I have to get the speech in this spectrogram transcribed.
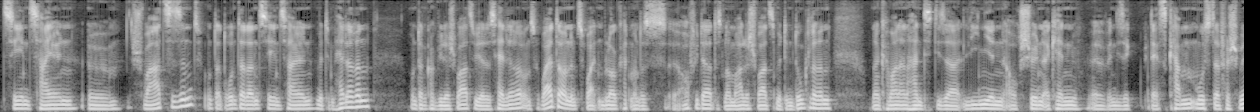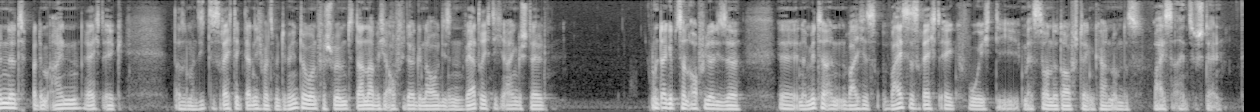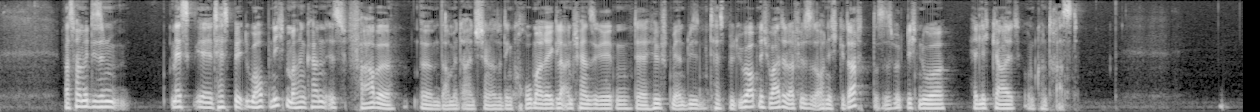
zehn Zeilen äh, schwarze sind und darunter dann zehn Zeilen mit dem helleren und dann kommt wieder schwarz, wieder das hellere und so weiter. Und im zweiten Block hat man das äh, auch wieder, das normale Schwarz mit dem dunkleren. Und dann kann man anhand dieser Linien auch schön erkennen, äh, wenn diese, das Kammmuster verschwindet bei dem einen Rechteck. Also man sieht das Rechteck dann nicht, weil es mit dem Hintergrund verschwimmt. Dann habe ich auch wieder genau diesen Wert richtig eingestellt. Und da gibt's dann auch wieder diese äh, in der Mitte ein weiches, weißes Rechteck, wo ich die Messsonde draufstecken kann, um das Weiß einzustellen. Was man mit diesem Mess äh, Testbild überhaupt nicht machen kann, ist Farbe ähm, damit einstellen. Also den Chroma-Regler an Fernsehgeräten, der hilft mir an diesem Testbild überhaupt nicht weiter. Dafür ist es auch nicht gedacht. Das ist wirklich nur Helligkeit und Kontrast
